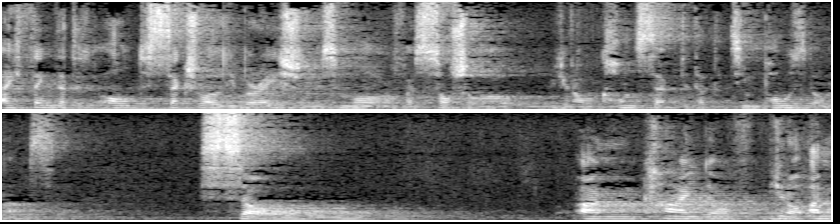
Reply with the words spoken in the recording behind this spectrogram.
I think that all the sexual liberation is more of a social, you know, concept that it's imposed on us. So I'm kind of, you know, I'm,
